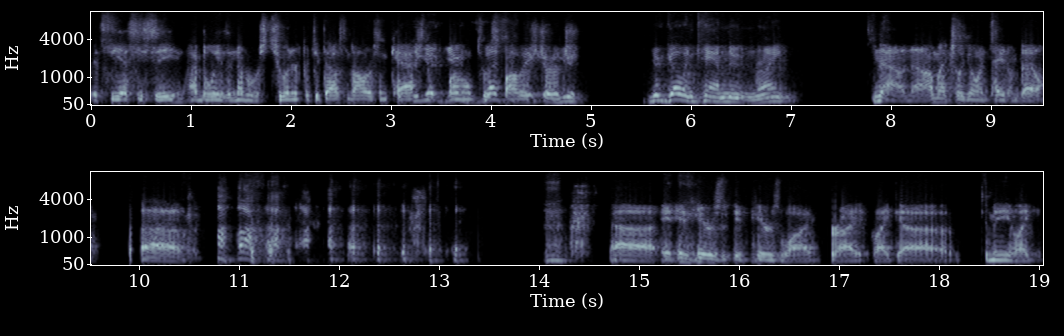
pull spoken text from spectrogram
it's the SEC. I believe the number was $250,000 in cash that went to his father's church. You're, you're, going Cam Newton, right? No, no, I'm actually going Tatum Bell. Uh, uh, and, and, here's and here's why, right? Like uh, to me, like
